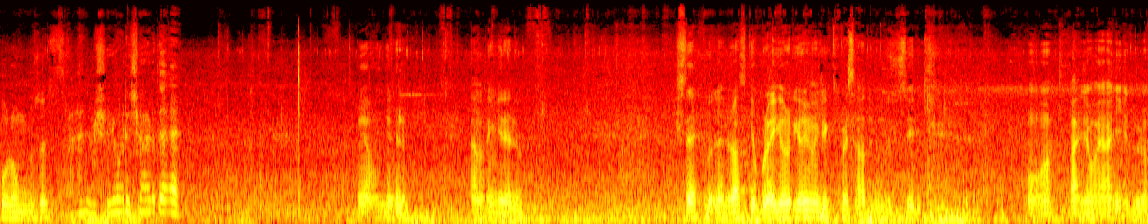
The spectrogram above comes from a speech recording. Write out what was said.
forum müzesel bir şey var içeride. Hemen girelim. Hemen girelim. İşte böyle rastgele buraya gö göremeyecektik mesela dümdüz gitseydik. Ama bence bayağı iyi duruyor.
